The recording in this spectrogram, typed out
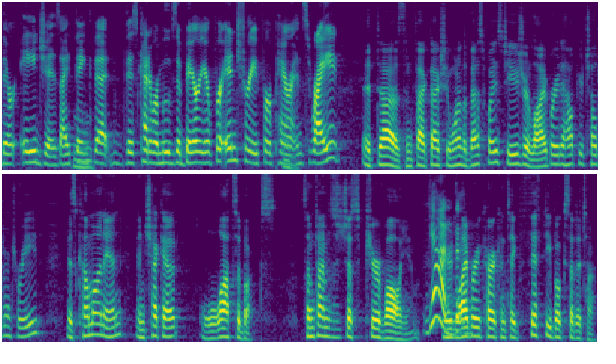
their ages. I think mm. that this kind of removes a barrier for entry for parents, mm. right? It does. In fact, actually, one of the best ways to use your library to help your children to read is come on in and check out lots of books. Sometimes it's just pure volume. Yeah. Your the, library card can take 50 books at a time.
